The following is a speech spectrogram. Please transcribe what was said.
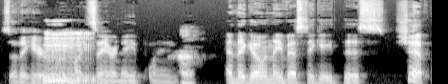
So they hear Mm. moonlight serenade playing Huh. and they go and they investigate this ship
